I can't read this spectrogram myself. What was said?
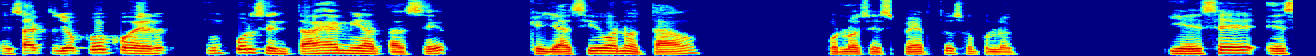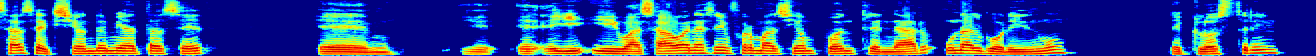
Exacto, yo puedo coger un porcentaje de mi dataset que ya ha sido anotado por los expertos o por lo y ese, esa sección de mi dataset, em, y, y, basado en esa información puedo entrenar un algoritmo de clustering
